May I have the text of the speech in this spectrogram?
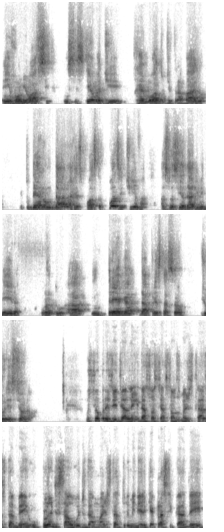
em home office, em sistema de remoto de trabalho, e puderam dar a resposta positiva à sociedade mineira quanto à entrega da prestação jurisdicional. O senhor preside, além da Associação dos Magistrados, também o Plano de Saúde da Magistratura Mineira, que é classificado aí,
